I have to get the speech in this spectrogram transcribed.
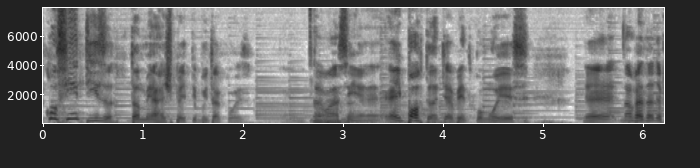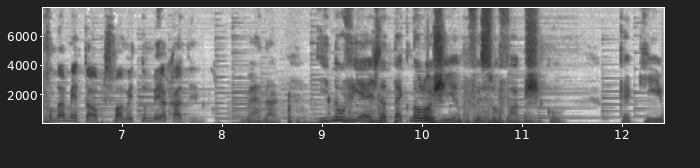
conscientiza também a respeito de muita coisa. né? Então, É assim, é, é importante evento como esse. É, na verdade, é fundamental, principalmente no meio acadêmico. Verdade. E no viés da tecnologia, professor Fábio Chico, que é que,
